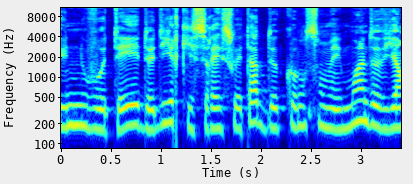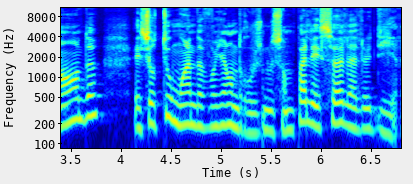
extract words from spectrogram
une nouveauté de dire qu'il serait souhaitable de consommer moins de viande et surtout moins de viande rouge. Nous ne sommes pas les seuls à le dire.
